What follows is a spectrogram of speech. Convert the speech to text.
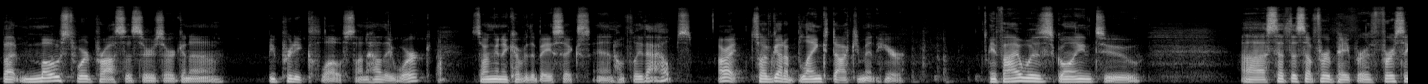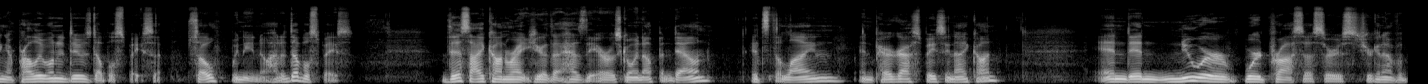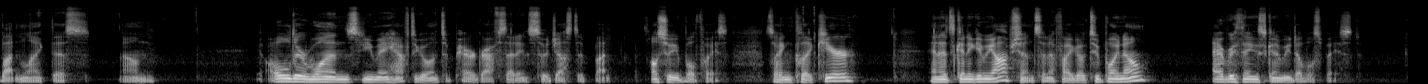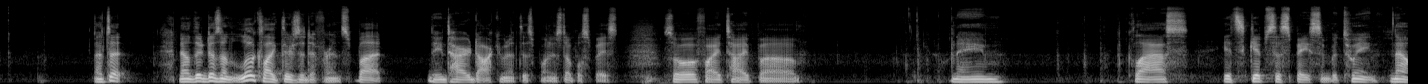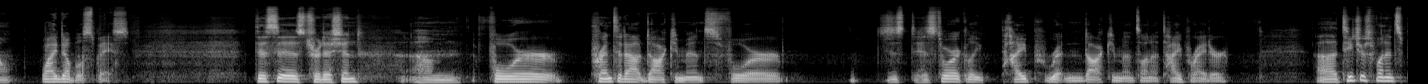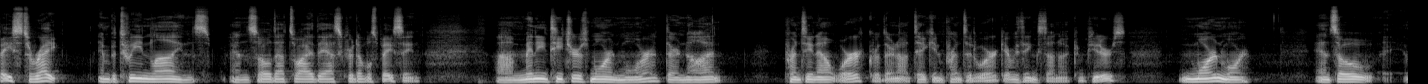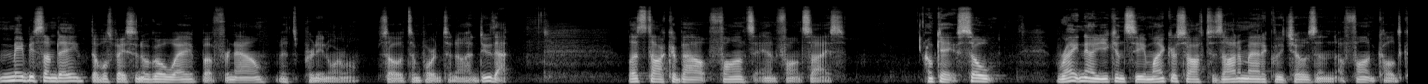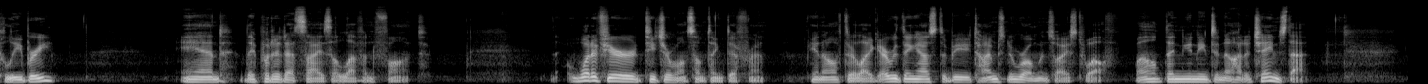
but most word processors are going to be pretty close on how they work. So I'm going to cover the basics and hopefully that helps. All right, so I've got a blank document here. If I was going to uh, set this up for a paper, the first thing I probably want to do is double space it. So we need to know how to double space. This icon right here that has the arrows going up and down, it's the line and paragraph spacing icon. And in newer word processors, you're going to have a button like this. Um, older ones, you may have to go into paragraph settings to adjust it, but I'll show you both ways. So I can click here, and it's going to give me options. And if I go 2.0, everything's going to be double spaced. That's it. Now, there doesn't look like there's a difference, but the entire document at this point is double spaced. So if I type uh, name, class, it skips a space in between. Now, why double space? This is tradition um, for printed out documents, for just historically typewritten documents on a typewriter. Uh, teachers wanted space to write in between lines, and so that's why they ask for double spacing. Uh, many teachers, more and more, they're not printing out work or they're not taking printed work. Everything's done on computers more and more. And so maybe someday double spacing will go away, but for now it's pretty normal. So it's important to know how to do that. Let's talk about fonts and font size. Okay, so right now you can see Microsoft has automatically chosen a font called Calibri and they put it at size 11 font. What if your teacher wants something different? You know, if they're like everything has to be Times New Roman size 12, well, then you need to know how to change that.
